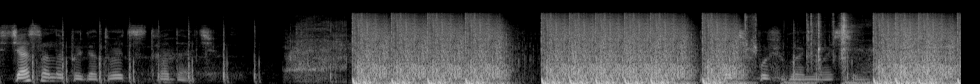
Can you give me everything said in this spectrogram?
Сейчас надо приготовиться страдать. Пофигу, они в России.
